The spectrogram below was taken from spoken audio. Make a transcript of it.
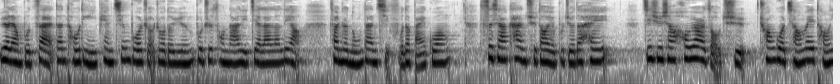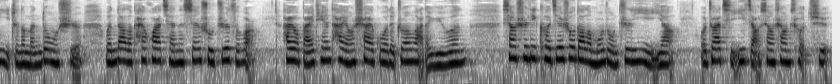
月亮不在，但头顶一片轻薄褶皱的云，不知从哪里借来了亮，泛着浓淡起伏的白光。四下看去，倒也不觉得黑。继续向后院走去，穿过蔷薇藤倚着的门洞时，闻到了开花前的鲜树枝子味儿，还有白天太阳晒过的砖瓦的余温，像是立刻接收到了某种致意一样。我抓起衣角向上扯去，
